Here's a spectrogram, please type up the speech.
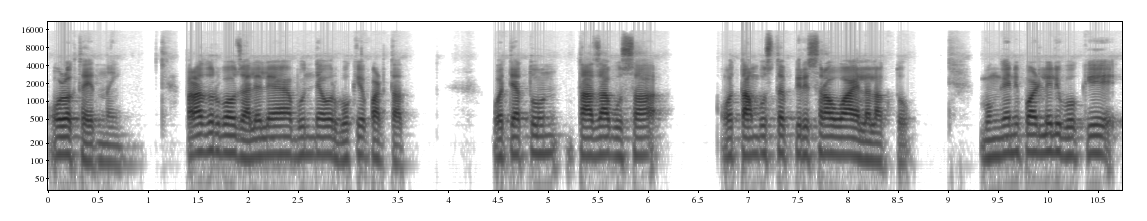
ओळखता येत नाही. प्रादुर्भाव झालेल्या बुंद्यावर भोके पाडतात. व त्यातून ताजा भुसा व तांबूस पिरसराव व्हायला लागतो. मुंग्याने पडलेली भोके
